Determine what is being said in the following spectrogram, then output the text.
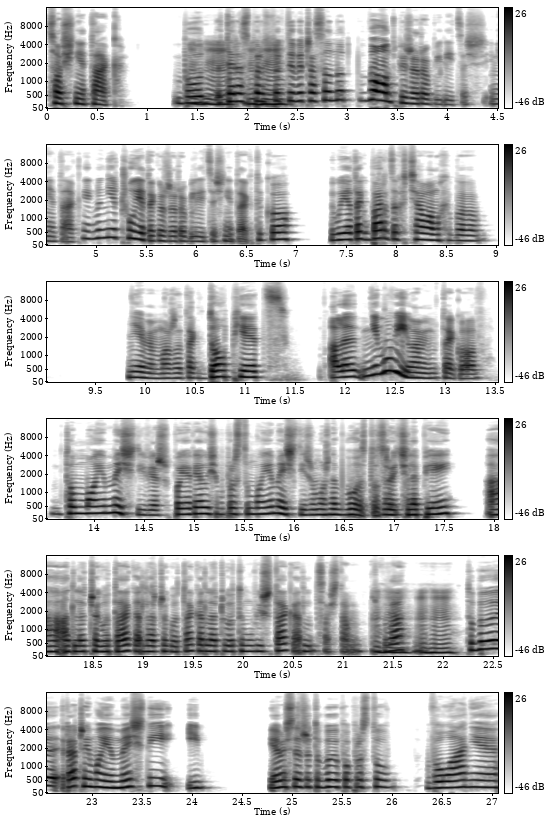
coś nie tak. Bo Mhm, teraz z mhm. perspektywy czasu no, wątpię, że robili coś nie tak. Jakby nie czuję tego, że robili coś nie tak, tylko jakby ja tak bardzo chciałam chyba, nie wiem, może tak dopiec, ale nie mówiłam im tego. To moje myśli, wiesz, pojawiały się po prostu moje myśli, że można by było to zrobić lepiej, a, a dlaczego tak, a dlaczego tak, a dlaczego ty mówisz tak, a coś tam, prawda? Mhm, mhm. To były raczej moje myśli i ja myślę, że to były po prostu wołanie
